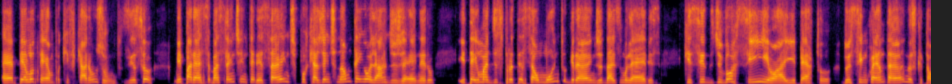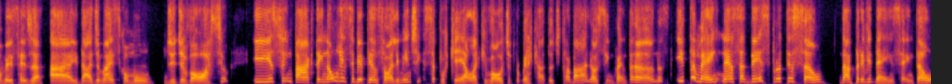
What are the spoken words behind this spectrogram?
é, pelo tempo que ficaram juntos. Isso me parece bastante interessante, porque a gente não tem olhar de gênero e tem uma desproteção muito grande das mulheres que se divorciam aí perto dos 50 anos, que talvez seja a idade mais comum de divórcio, e isso impacta em não receber pensão alimentícia, porque é ela que volte para o mercado de trabalho aos 50 anos, e também nessa desproteção da Previdência. Então,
